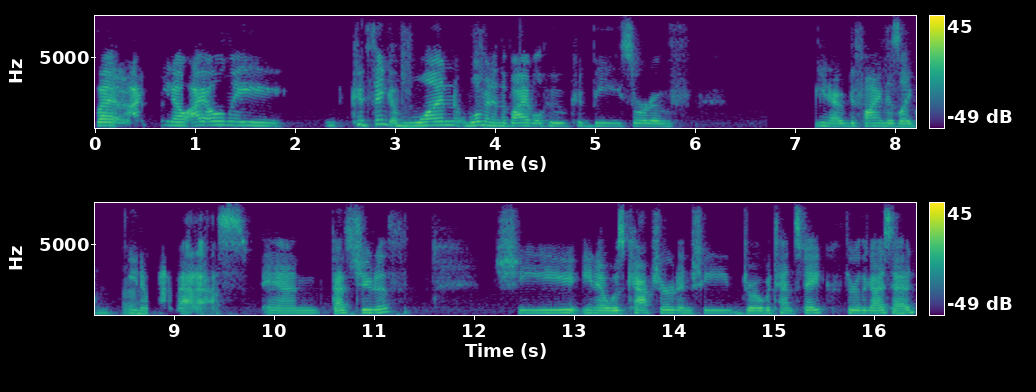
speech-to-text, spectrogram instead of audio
but i you know i only could think of one woman in the bible who could be sort of you know defined as like you know kind of badass. And that's judith. She you know was captured and she drove a tent stake through the guy's head.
